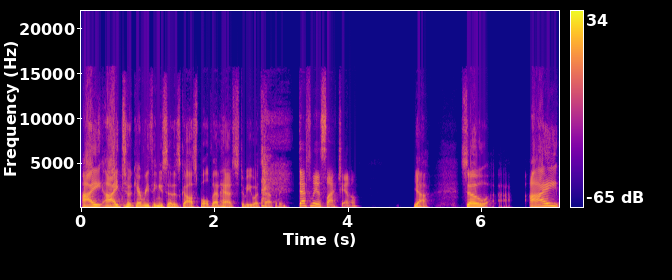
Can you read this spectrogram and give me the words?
I I took everything you said as gospel. That has to be what's happening. definitely a Slack channel. Yeah. So I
